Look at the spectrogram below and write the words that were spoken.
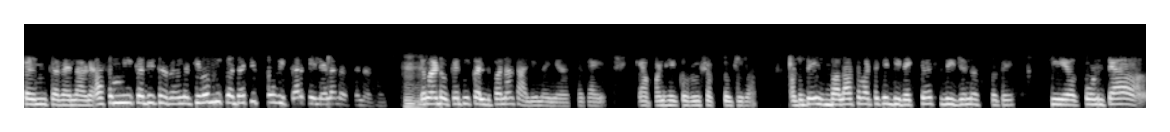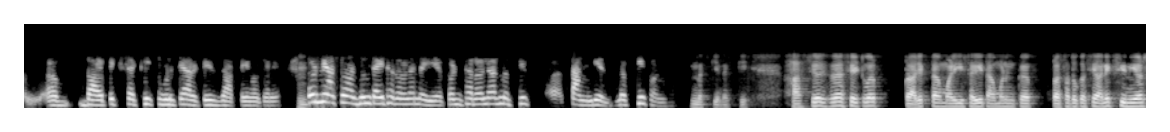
फिल्म करायला आवडेल. असं मी कधी ठरवलं किंवा मी कदाचित तो विचार केलेला नसेल अजून. माझ्या डोक्यात ही कल्पनाच आली नाहीये असं काही की आपण हे करू शकतो किंवा. आता ते मला असं वाटतं की डिरेक्टर्स विजन असतं ते. की कोणत्या बायोपिकसाठी कोणते आर्टिस्ट जाते वगैरे. पण मी असं अजून काही ठरवलं नाहीये. पण ठरवल्यावर नक्कीच सांगेन. नक्की सांगेन. नक्की नक्की. हास्य सेटवर प्राजक्ता माळी सई तामणकर प्रसाद कसे अनेक सिनियर्स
